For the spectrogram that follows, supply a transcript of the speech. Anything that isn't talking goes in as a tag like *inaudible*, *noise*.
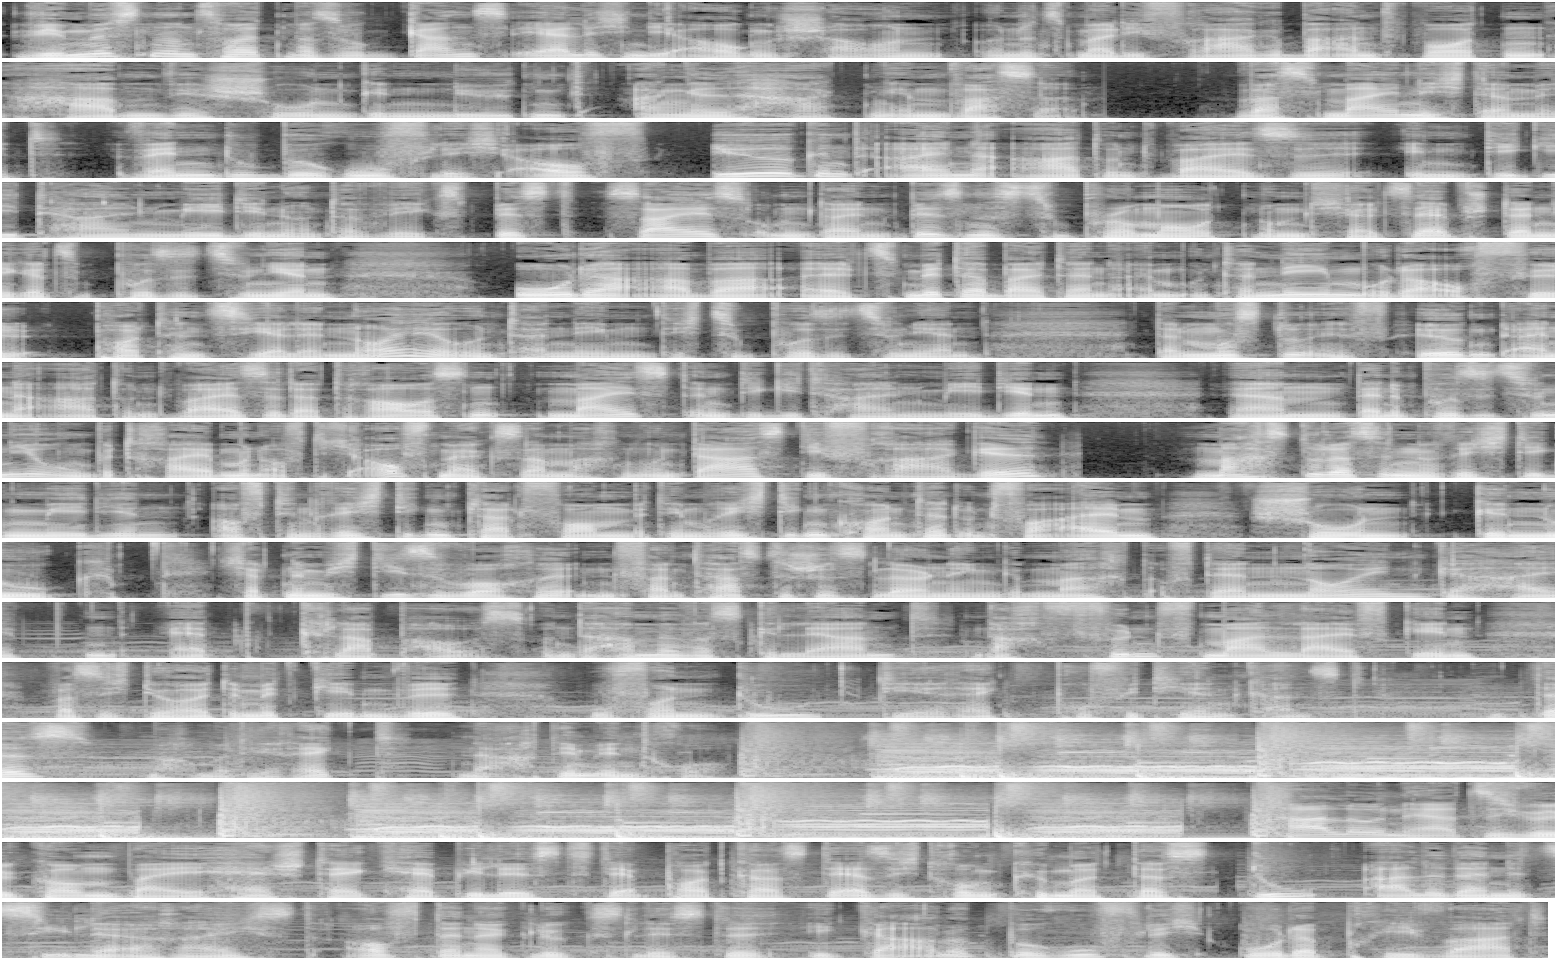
Wir müssen uns heute mal so ganz ehrlich in die Augen schauen und uns mal die Frage beantworten, haben wir schon genügend Angelhaken im Wasser? Was meine ich damit? Wenn du beruflich auf irgendeine Art und Weise in digitalen Medien unterwegs bist, sei es um dein Business zu promoten, um dich als Selbstständiger zu positionieren oder aber als Mitarbeiter in einem Unternehmen oder auch für potenzielle neue Unternehmen dich zu positionieren, dann musst du auf irgendeine Art und Weise da draußen, meist in digitalen Medien, ähm, deine Positionierung betreiben und auf dich aufmerksam machen. Und da ist die Frage, Machst du das in den richtigen Medien, auf den richtigen Plattformen, mit dem richtigen Content und vor allem schon genug? Ich habe nämlich diese Woche ein fantastisches Learning gemacht auf der neuen gehypten App Clubhouse. Und da haben wir was gelernt, nach fünfmal live gehen, was ich dir heute mitgeben will, wovon du direkt profitieren kannst. Und das machen wir direkt nach dem Intro. Hallo und herzlich willkommen bei Hashtag Happylist, der Podcast, der sich darum kümmert, dass du alle deine Ziele erreichst auf deiner Glücksliste, egal ob beruflich oder privat.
